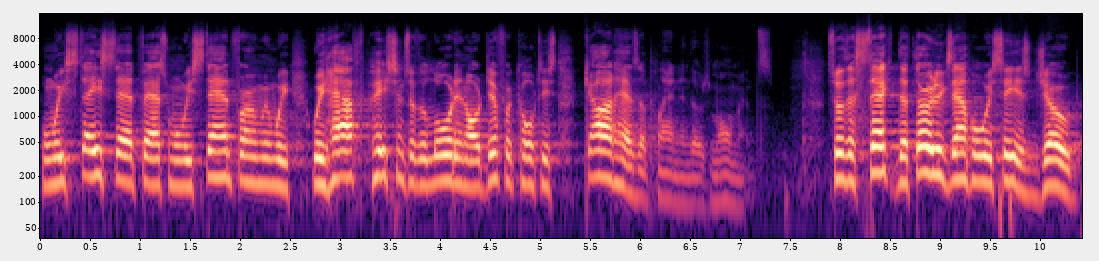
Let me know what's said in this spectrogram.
when we stay steadfast, when we stand firm, when we, we have patience of the Lord in our difficulties, God has a plan in those moments. So the, sec, the third example we see is Job.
